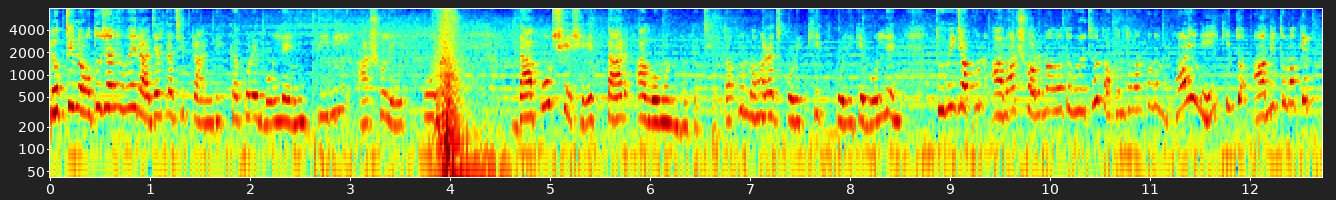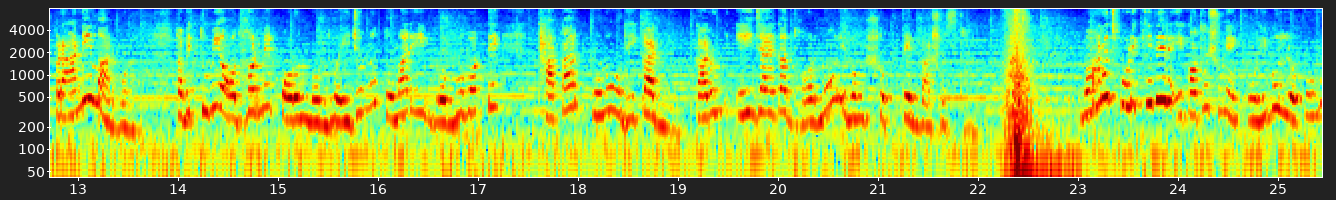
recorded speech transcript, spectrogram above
লোকটি নতজানু হয়ে রাজার কাছে প্রাণ ভিক্ষা করে বললেন, তিনি আসলে কলি দাপর শেষে তার আগমন ঘটেছে। তখন মহারাজ পরীক্ষিত কলিকে বললেন, তুমি যখন আমার শরণাগত হয়েছো, তখন তোমার কোনো ভয় নেই, কিন্তু আমি তোমাকে প্রাণে মারব না। তবে তুমি অধর্মের পরম বন্ধু এই জন্য তোমার এই ব্রহ্মবর্তে থাকার কোনো অধিকার নেই, কারণ এই জায়গা ধর্ম এবং সত্যের বাসস্থান। মহারাজ পরীক্ষিতের এ কথা শুনে কলি বলল, প্রভু,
